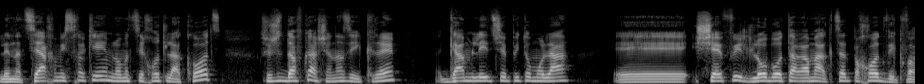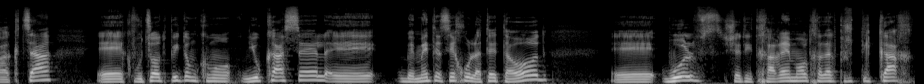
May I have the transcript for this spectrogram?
לנצח משחקים, לא מצליחות לעקוץ, אני חושב שדווקא השנה זה יקרה. גם לידס שפתאום עולה, אה, שפילד לא באותה רמה, קצת פחות והיא כבר עקצה. אה, קבוצות פתאום כמו ניו קאסל, אה, באמת הצליחו לתת את העוד. אה, וולפס, שתתחרה מאוד חזק, פשוט תיקח,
